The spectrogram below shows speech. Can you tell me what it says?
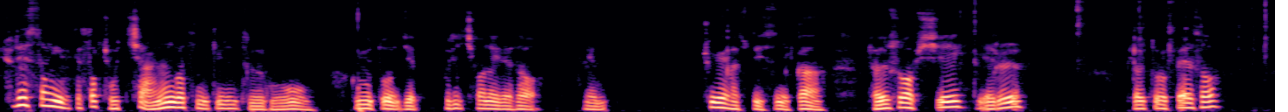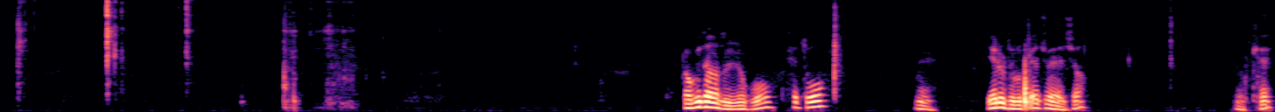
휴대성이 그렇게 썩 좋지 않은 것 같은 느낌이 좀 들고 그리고 또 이제 부딪히거나 이래서 충격이 갈 수도 있으니까 별수 없이 얘를 별도로 빼서 여기다가 넣으려고 해도 네, 얘를 뒤로 빼줘야죠. 이렇게.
